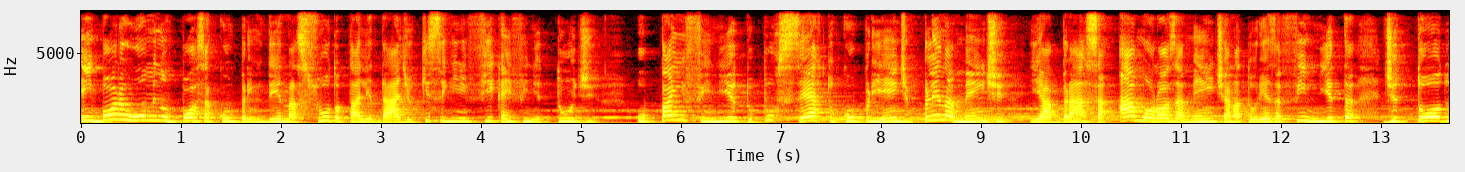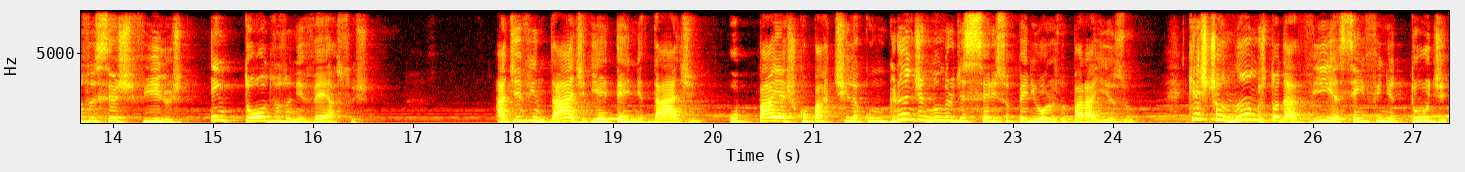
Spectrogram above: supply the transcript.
Embora o homem não possa compreender na sua totalidade o que significa a infinitude, o Pai Infinito, por certo, compreende plenamente e abraça amorosamente a natureza finita de todos os seus filhos em todos os universos. A divindade e a eternidade o Pai as compartilha com um grande número de seres superiores do paraíso. Questionamos, todavia, se a infinitude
